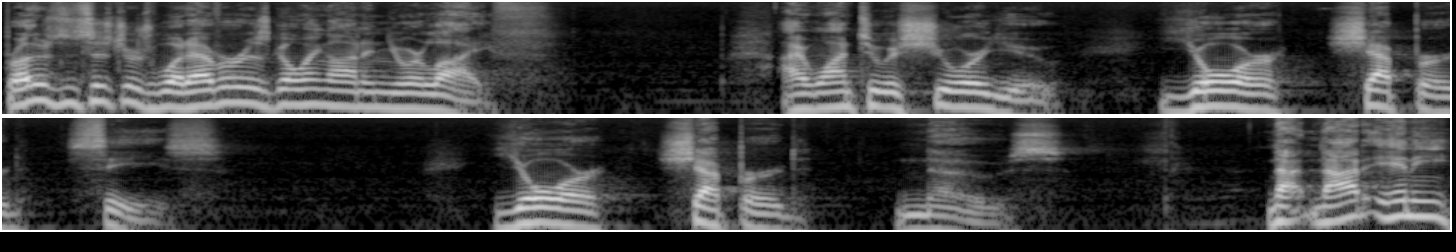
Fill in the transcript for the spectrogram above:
Brothers and sisters, whatever is going on in your life, I want to assure you, your shepherd sees. Your shepherd knows. Not, not any,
